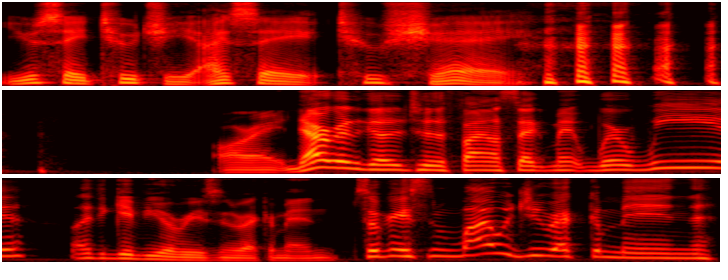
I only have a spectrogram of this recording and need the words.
You say Tucci, I say touche. All right, now we're going to go to the final segment where we like to give you a reason to recommend. So, Grayson, why would you recommend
